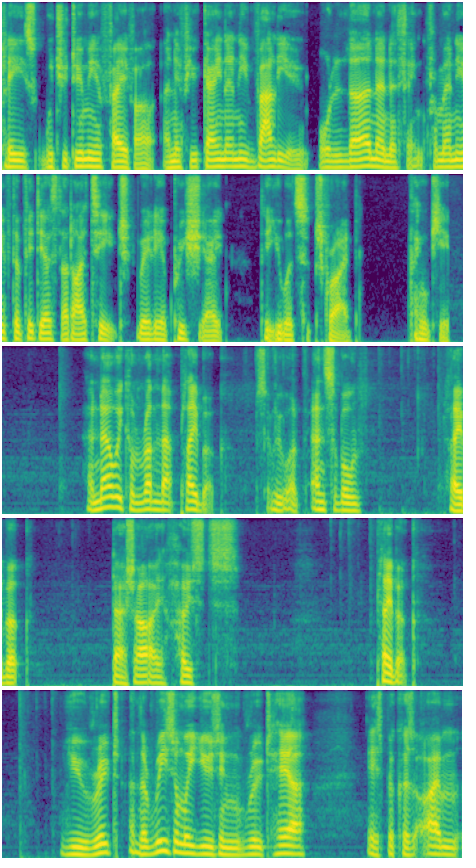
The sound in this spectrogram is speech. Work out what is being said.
Please, would you do me a favor? And if you gain any value or learn anything from any of the videos that I teach, really appreciate that you would subscribe. Thank you. And now we can run that playbook. So we want Ansible playbook dash i hosts playbook u root. And the reason we're using root here is because I'm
